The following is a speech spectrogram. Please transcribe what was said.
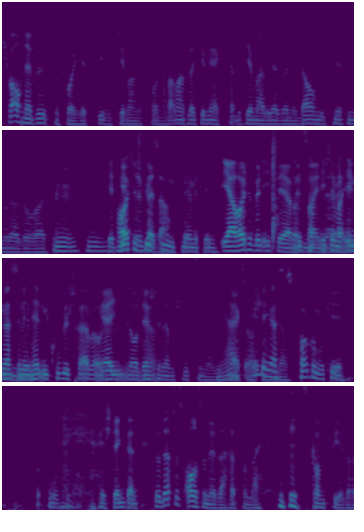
Ich war auch nervös, bevor ich jetzt dieses Thema angesprochen habe. Hat man vielleicht gemerkt, ich habe mich hier mal wieder so in den Daumen gekniffen oder so. Weil Mhm. Jetzt geht's Heute mir spielst besser. du mehr mit den. ja, heute bin ich sehr Sonst mit meinen ich immer äh, irgendwas in den Händen- Händen, Kugelschreiber. Ja, ich bin auch sehr ja. schnell am Schwitzen. Also ich Ja, merk's auch ey, schon Digga, das ist vollkommen okay. Das ist vollkommen okay. Ich denke dann, so das ist auch so eine Sache zum Beispiel. Jetzt kommt's hier so.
